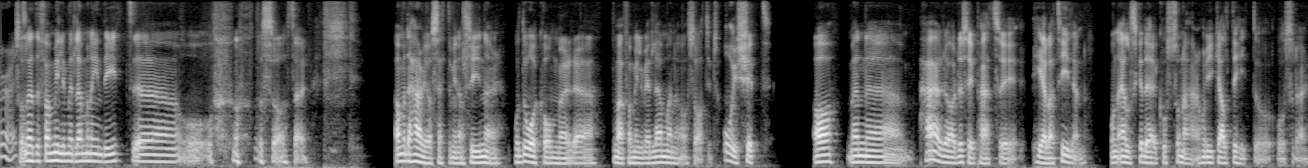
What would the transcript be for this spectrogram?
Right. Så ledde familjemedlemmarna in dit eh, och, och, och sa så här. Ja men det här har jag sett i mina syner. Och då kommer de här familjemedlemmarna och sa typ oj shit. Ja men här rörde sig Patsy hela tiden. Hon älskade kossorna här. Hon gick alltid hit och, och sådär.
